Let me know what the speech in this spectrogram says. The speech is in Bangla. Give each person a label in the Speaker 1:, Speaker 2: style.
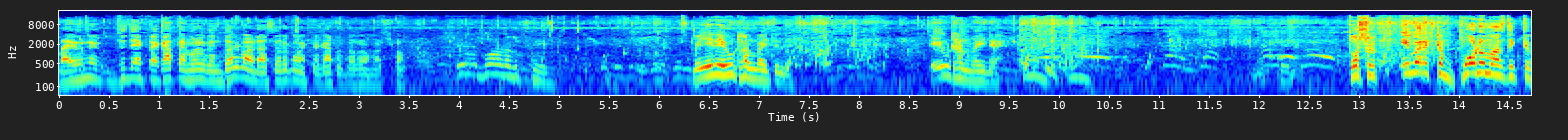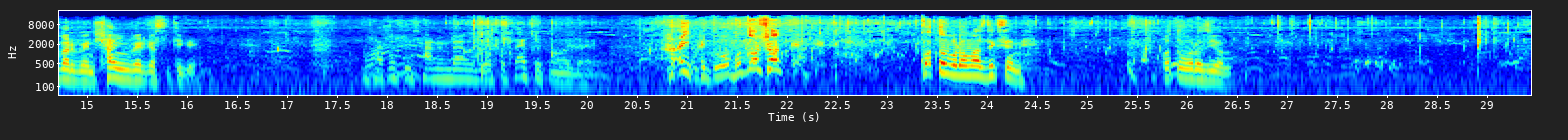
Speaker 1: ভাই
Speaker 2: উনি যদি একটা গাতায় মনে করেন দশ বারোটা আছে ওরকম একটা গাতা ধরো আমার সব।
Speaker 1: ঢুকছে
Speaker 3: ভাই এরে উঠান ভাই তেলে এই উঠান ভাই না দর্শক এবার একটা বড় মাছ দেখতে পারবেন শামীম ভাইয়ের কাছ থেকে। হাই ভাই দর্শক কত বড় মাছ দেখছেন? কত বড় জিওল?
